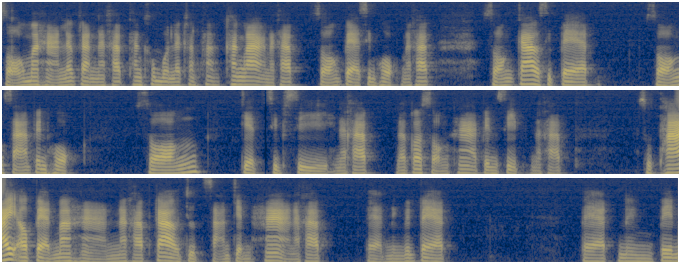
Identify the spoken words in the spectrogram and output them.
2 มาหารแล้วกันนะครับ ทั้งข้างบนและข้างข้างล่างนะครับ2 8 16นะครับ2 9 18 2 3 เป็น 6 2 7 14นะครับแล้วก็ 2 5 เป็น 10นะครับสุดท้ายเอา 8 มาหารนะครับ9.375นะครับ8 1 เป็น 8 8 1 เป็น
